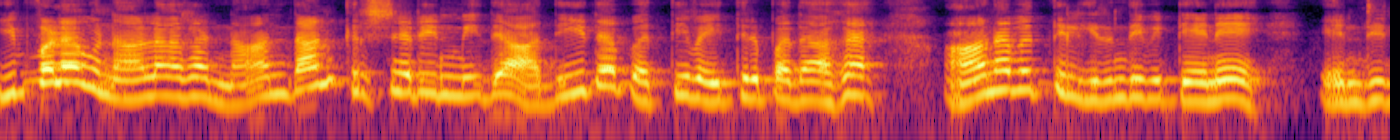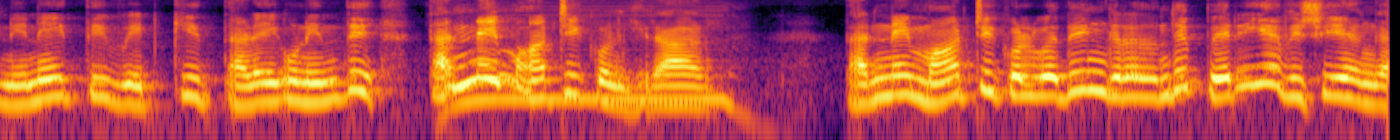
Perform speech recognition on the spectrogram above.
இவ்வளவு நாளாக நான் தான் கிருஷ்ணரின் மீது அதீத பக்தி வைத்திருப்பதாக ஆணவத்தில் இருந்துவிட்டேனே என்று நினைத்து வெட்கி தலைகுனிந்து தன்னை மாற்றிக்கொள்கிறார். தன்னை மாற்றிக்கொள்வதுங்கிறது வந்து பெரிய விஷயங்க.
